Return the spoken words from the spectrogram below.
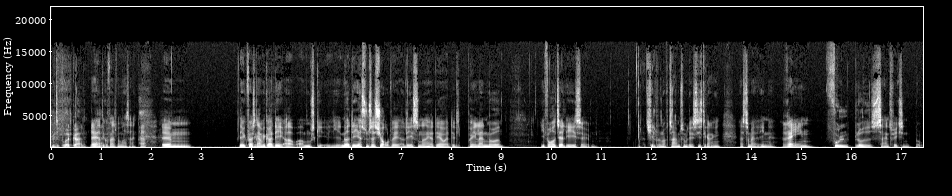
Men de burde gøre det. Ja, ja. det kunne faktisk være meget sejt. Ja. Øhm, det er ikke første gang, vi gør det, og, og måske noget af det, jeg synes er sjovt ved at læse sådan noget her, det er jo, at det på en eller anden måde, i forhold til at læse øh, Children of Time, som vi læste sidste gang, ikke? Altså, som er en øh, ren, fuldblod science fiction bog.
